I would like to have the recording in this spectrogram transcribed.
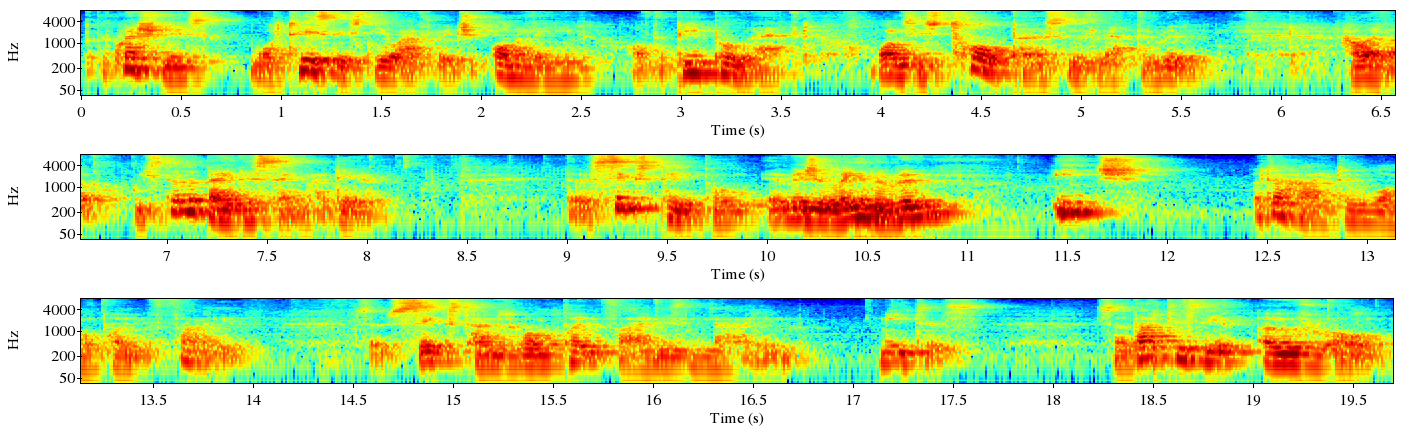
But the question is, what is this new average or mean of the people left once this tall person has left the room? However, we still obey the same idea. There are six people originally in the room, each at a height of 1.5. So 6 times 1.5 is 9 metres. So that is the overall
